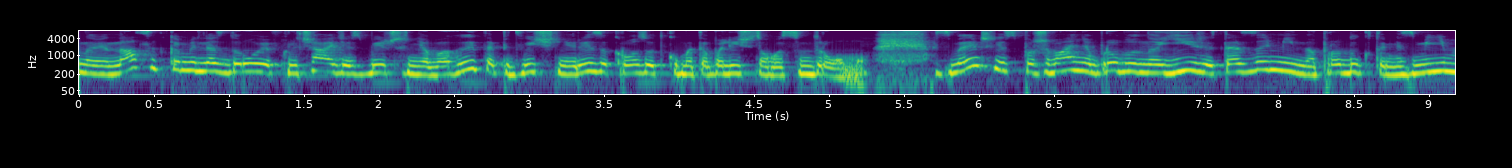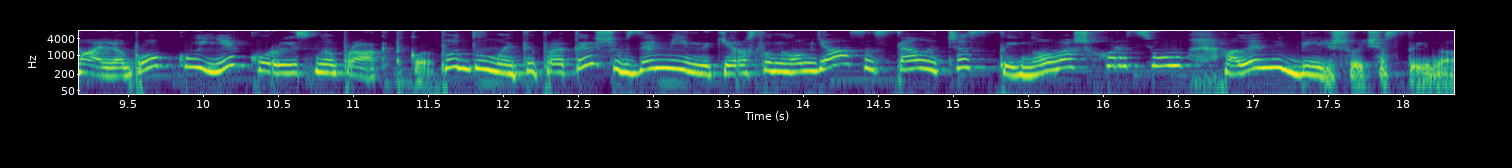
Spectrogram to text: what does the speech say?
негативними наслідками для здоров'я, включаючи збільшення ваги та підвищення ризик розвитку метаболічного синдрому. Зменшення споживання обробленої їжі та заміна продуктами з мінімальною обробкою є корисною практикою. Подумайте про те, щоб замінники рослинного м'яса стали частиною вашого раціону, але не більшою частиною.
